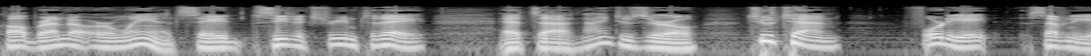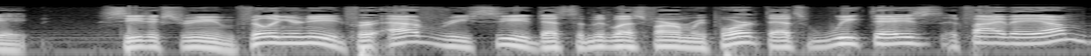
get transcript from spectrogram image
Call Brenda or Wayne at Seed Extreme today at uh, 920 210 4878. Seed Extreme, filling your need for every seed. That's the Midwest Farm Report. That's weekdays at 5 a.m.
